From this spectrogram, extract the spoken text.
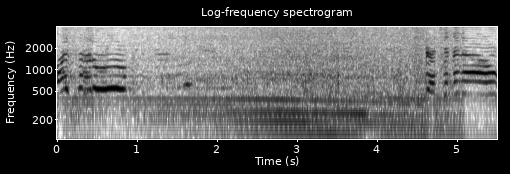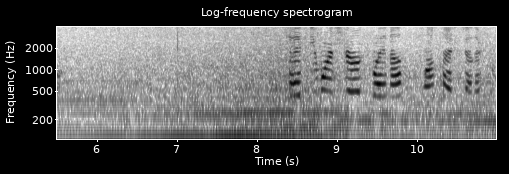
Light pedal. Stretching it out. Okay, a few more strokes, way enough alongside each other.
